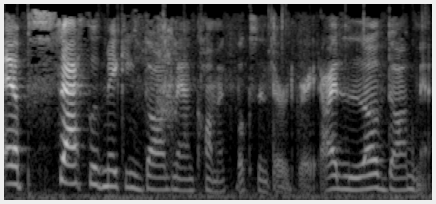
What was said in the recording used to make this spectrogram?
obsessed with making Dogman comic books in third grade. I love Dogman.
